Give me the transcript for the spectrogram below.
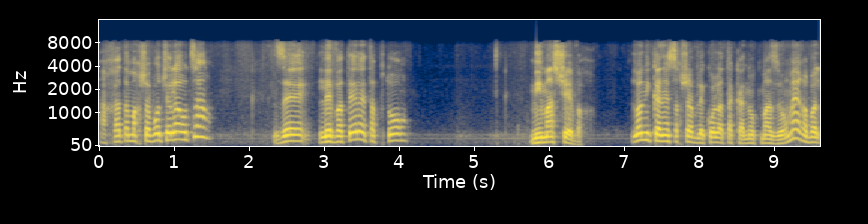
אחת המחשבות של האוצר, זה לבטל את הפטור ממס שבח. לא ניכנס עכשיו לכל התקנות מה זה אומר, אבל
